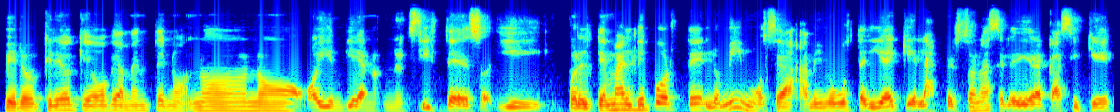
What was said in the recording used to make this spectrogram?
pero creo que obviamente no, no, no, hoy en día no, no, existe eso. Y por el tema del deporte, lo mismo, o sea, a mí me gustaría que las personas se le diera casi que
